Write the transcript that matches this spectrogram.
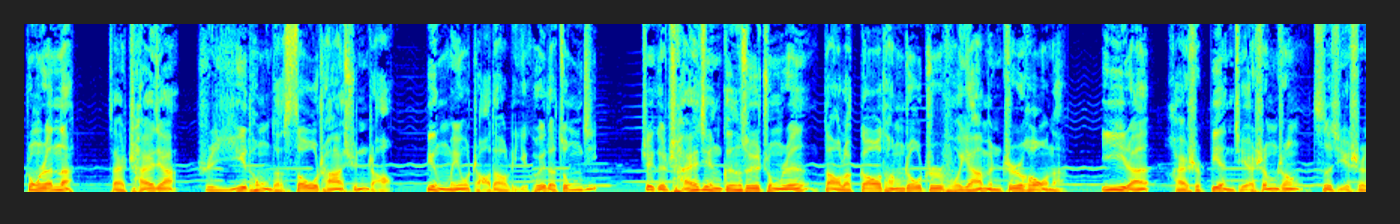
众人呢，在柴家是一通的搜查寻找，并没有找到李逵的踪迹。这个柴进跟随众人到了高唐州知府衙门之后呢，依然还是辩解声称自己是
